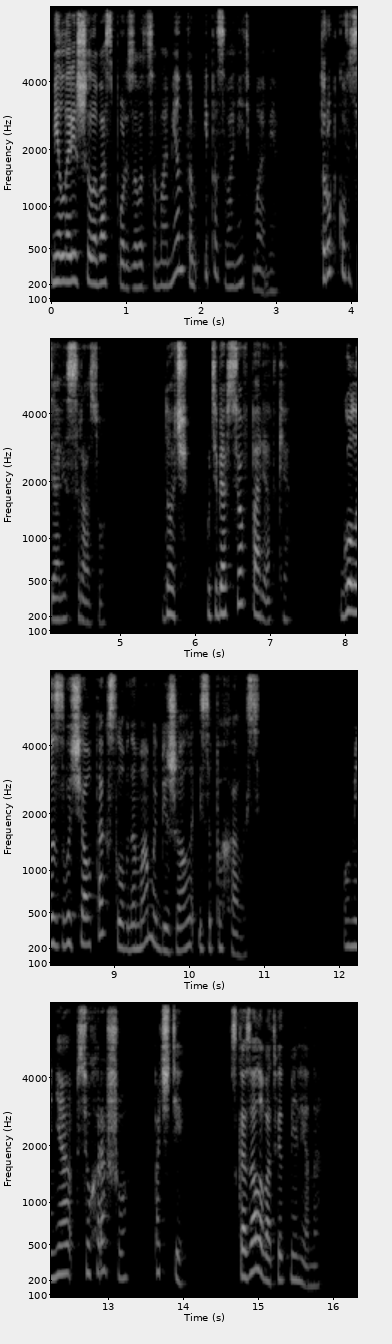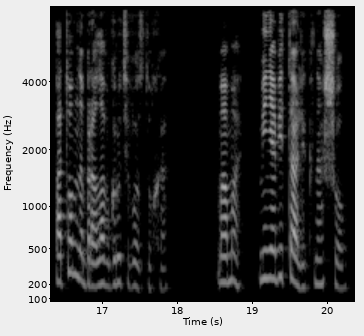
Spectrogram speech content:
Мила решила воспользоваться моментом и позвонить маме. Трубку взяли сразу. «Дочь, у тебя все в порядке?» Голос звучал так, словно мама бежала и запыхалась. «У меня все хорошо. Почти», — сказала в ответ Милена. Потом набрала в грудь воздуха. «Мама, меня Виталик нашел.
